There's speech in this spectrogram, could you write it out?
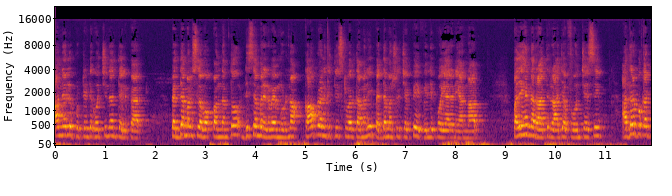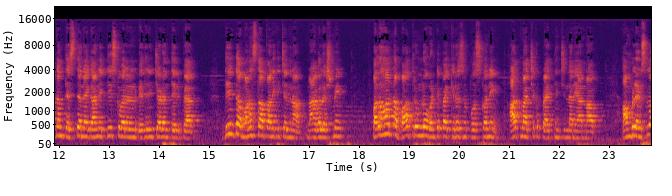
ఆరు నెలలు పుట్టింటికి వచ్చిందని తెలిపారు. పెద్ద మనుషుల ఒప్పందంతో డిసెంబర్ ఇరవై మూడున కాపురానికి తీసుకువెళ్తామని పెద్ద మనుషులు చెప్పి వెళ్ళిపోయారని అన్నారు. పదిహేను రాత్రి రాజా ఫోన్ చేసి అదనపు కట్నం తెస్తేనే గాని తీసుకువెళ్ళని బెదిరించాడని తెలిపారు. దీంతో మనస్తాపానికి చెందిన నాగలక్ష్మి పదహారున బాత్రూంలో ఒంటిపై కిరోసిన్ పోసుకొని ఆత్మహత్యకు ప్రయత్నించిందని అన్నారు. అంబులెన్స్లో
